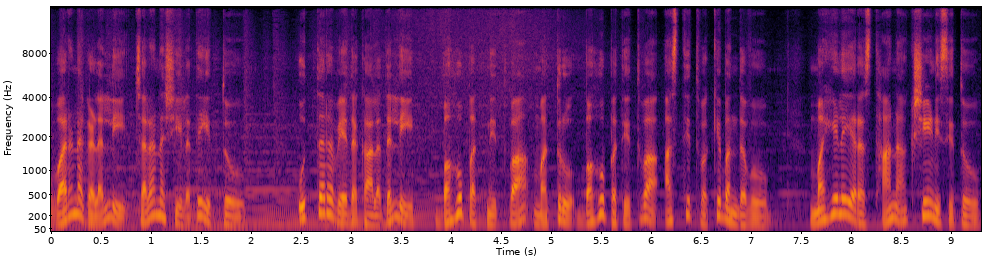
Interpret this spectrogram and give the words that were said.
ವರ್ಣಗಳಲ್ಲಿ ಚಲನಶೀಲತೆ ಇತ್ತು. ಉತ್ತರ ವೇದ ಕಾಲದಲ್ಲಿ ಬಹುಪತ್ನಿತ್ವ ಮತ್ತು ಬಹುಪತಿತ್ವ ಅಸ್ತಿತ್ವಕ್ಕೆ ಬಂದವು. ಮಹಿಳೆಯರ ಸ್ಥಾನ ಕ್ಷೀಣಿಸಿತು.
